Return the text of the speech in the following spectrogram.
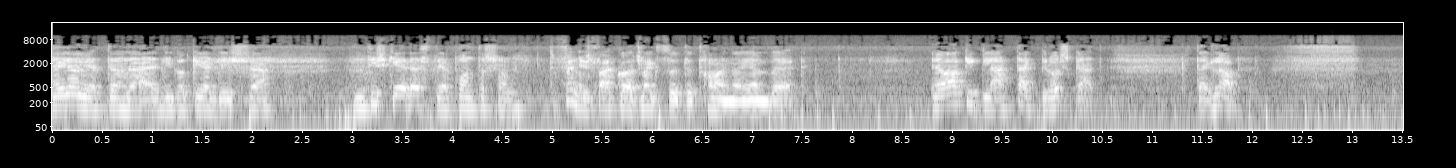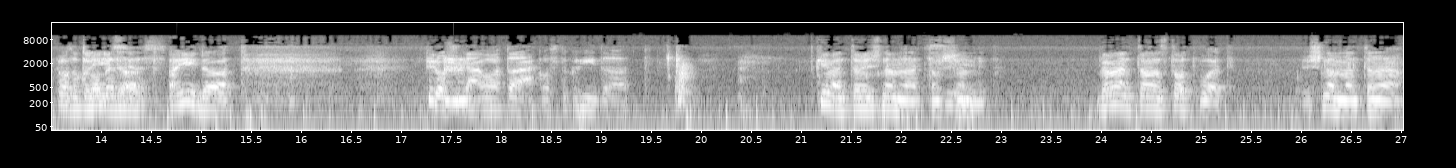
Még nem jöttem rá eddig a kérdésre. Mit is kérdeztél pontosan? Fenyőfák alatt megszöltött hajnali emberek. Ja, akik látták Piroskát? Tegnap? Azokról beszélsz? A híd alatt. Piroskával találkoztak a híd alatt. Kimentem és nem láttam semmit. Bementem, azt ott volt. És nem mentem el.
